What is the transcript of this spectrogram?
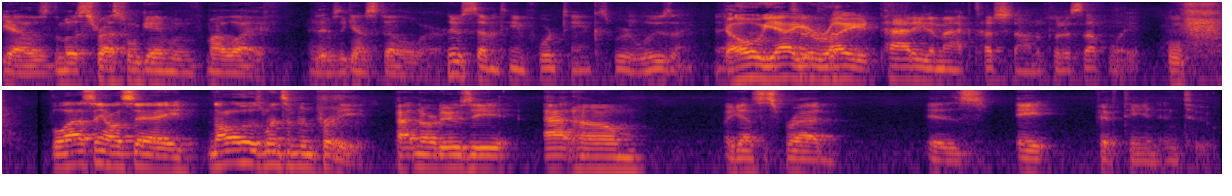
Yeah, it was the most stressful game of my life, and it was against Delaware. It was 17 14 because we were losing. Oh yeah, you're right. Patty to Mac touchdown to put us up late. Oof. The last thing I'll say, not all those wins have been pretty. Pat Narduzzi at home against the spread is 8, 15, and 2.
